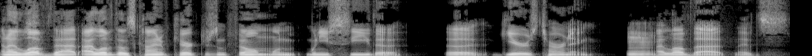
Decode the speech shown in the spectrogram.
And I love that. I love those kind of characters in film when when you see the the gears turning. Mm. I love that. It's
